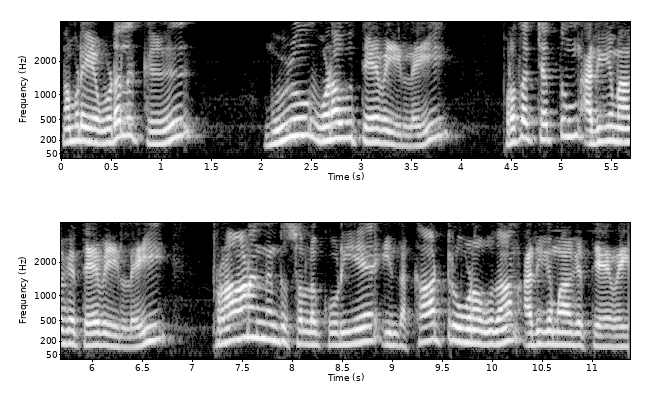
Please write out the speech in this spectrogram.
நம்முடைய உடலுக்கு முழு உணவு தேவையில்லை புரதச்சத்தும் அதிகமாக தேவையில்லை பிராணன் என்று சொல்லக்கூடிய இந்த காற்று உணவு தான் அதிகமாக தேவை.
